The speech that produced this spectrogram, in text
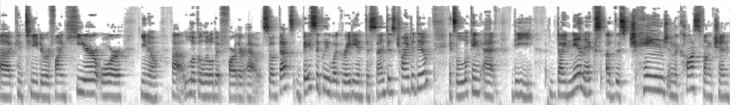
uh, continue to refine here or you know, uh, look a little bit farther out. So that's basically what gradient descent is trying to do. It's looking at the dynamics of this change in the cost function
